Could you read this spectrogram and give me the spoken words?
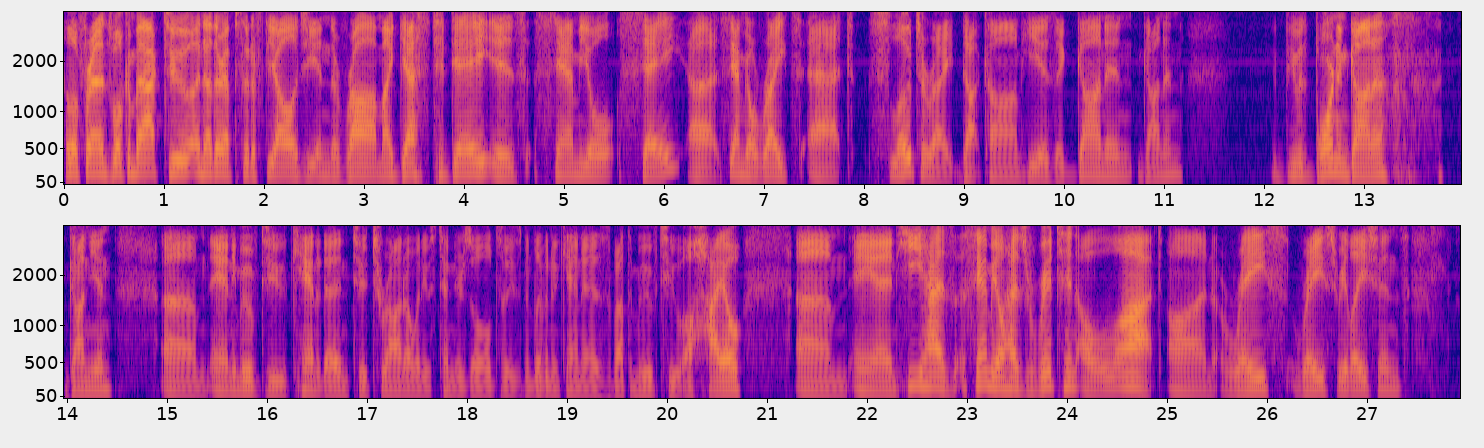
Hello, friends. Welcome back to another episode of Theology in the Raw. My guest today is Samuel Sey. Uh, Samuel writes at slowtowrite.com. He is a Ghanan? He was born in Ghana, Ghanaian, um, and he moved to Canada into Toronto when he was 10 years old. So he's been living in Canada, is about to move to Ohio. Um, and he has, Samuel has written a lot on race, race relations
